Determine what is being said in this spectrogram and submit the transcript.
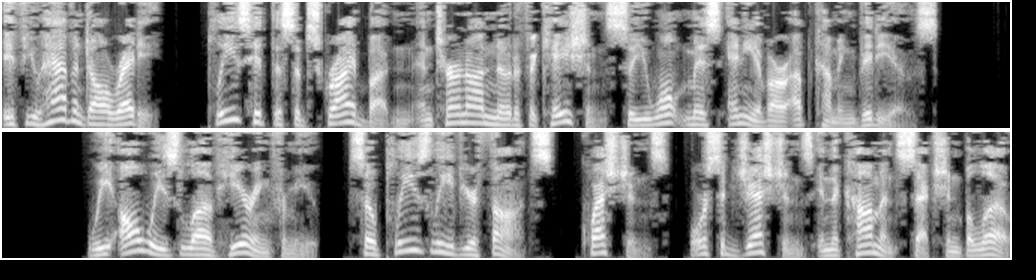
If you haven't already, please hit the subscribe button and turn on notifications so you won't miss any of our upcoming videos. We always love hearing from you, so please leave your thoughts, questions, or suggestions in the comments section below.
